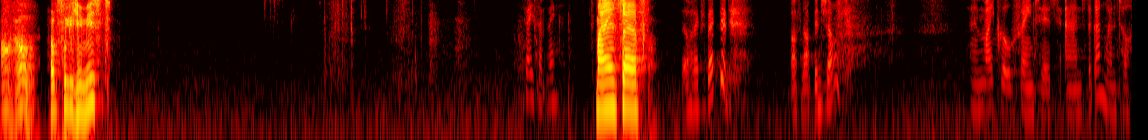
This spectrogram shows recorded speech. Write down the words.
Oh no. Hopefully he missed. Say something. My name's Jeff. Unexpected. I've not been shot. Michael fainted, and the gun went off.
